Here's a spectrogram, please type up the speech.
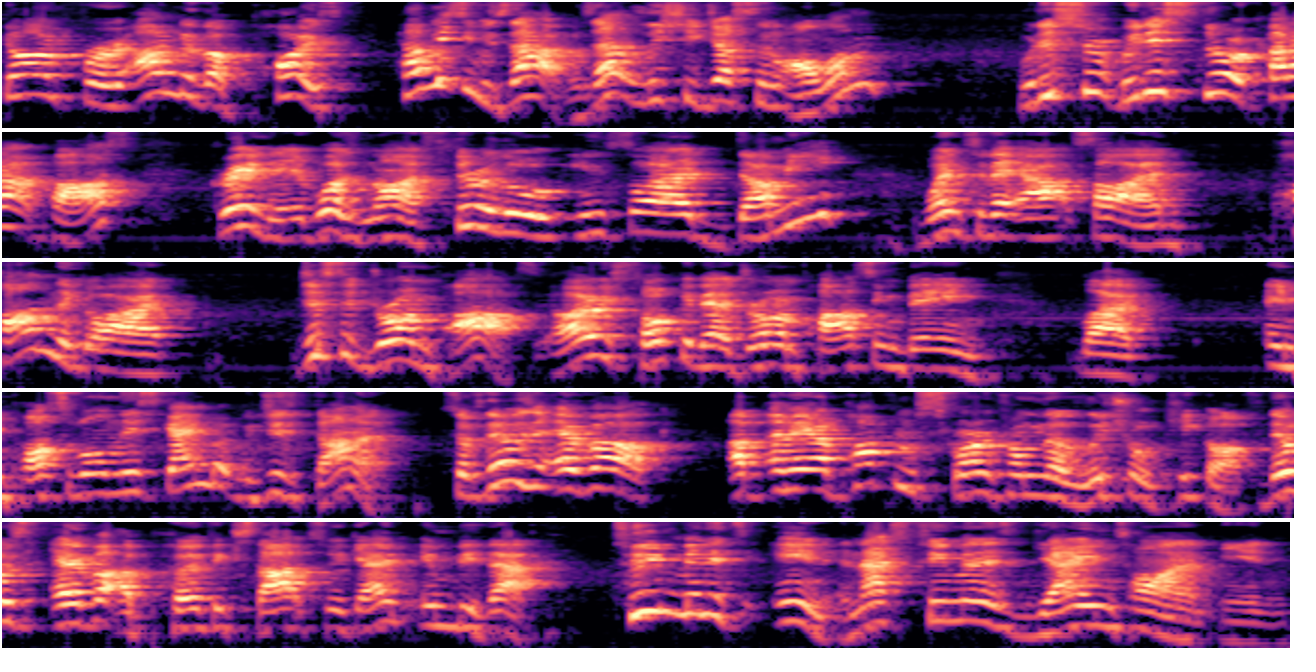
going through under the post. How easy was that? Was that literally Justin Olam? We just threw, we just threw a cutout pass. Granted, it was nice. Threw a little inside dummy. Went to the outside. Palmed the guy. Just a drawn pass. I always talk about drawn passing being like impossible in this game, but we just done it. So if there was ever I mean, apart from scoring from the literal kickoff, there was ever a perfect start to a game, it would be that. Two minutes in, and that's two minutes game time in.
